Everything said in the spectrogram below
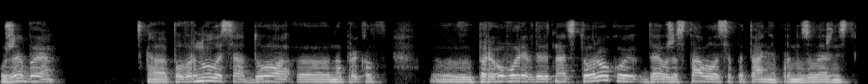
вже би повернулися до, наприклад, переговорів 19-го року, де вже ставилося питання про незалежність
